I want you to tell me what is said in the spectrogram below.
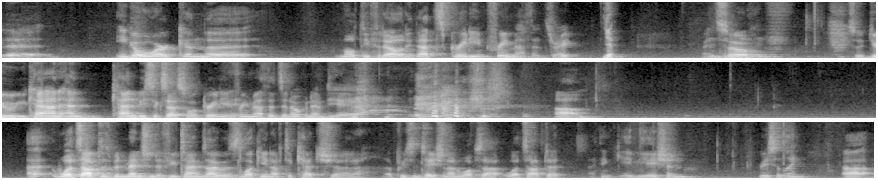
The ego work and the multi-fidelity, that's gradient-free methods, right? Yeah. Right, so, so do you can and can be successful with gradient-free methods in OpenMDA. um, uh, WhatsOpt has been mentioned a few times. I was lucky enough to catch uh, a presentation on WhatsOpt, WhatsOpt at I think Aviation recently. Uh,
